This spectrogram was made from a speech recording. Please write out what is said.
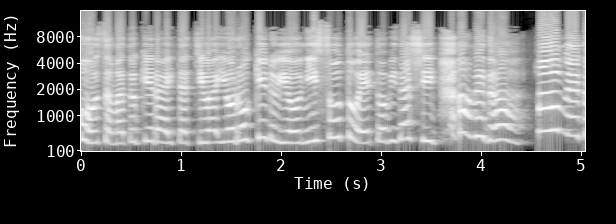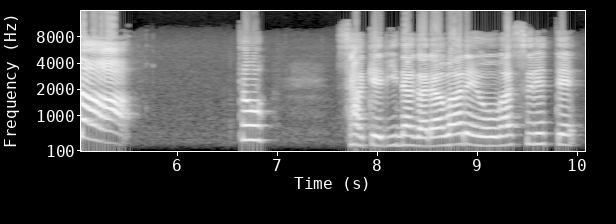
王様と家来たちはよろけるように外へ飛び出し、雨だ雨だと叫びながら我を忘れて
